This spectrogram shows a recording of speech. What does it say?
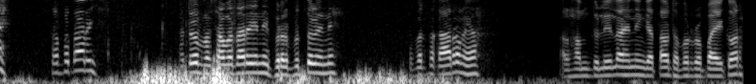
eh sahabat tari. Aduh sahabat tari ini berat betul ini. Dapat sekarang ya. Alhamdulillah ini nggak tahu dapat berapa ekor.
